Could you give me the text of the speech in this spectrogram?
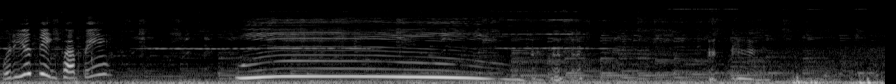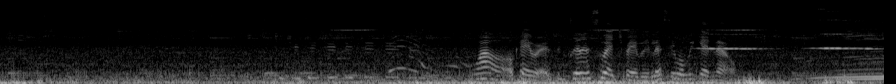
What do you think, puppy? Wow. Okay, it's gonna switch, baby. Let's see what we get now.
